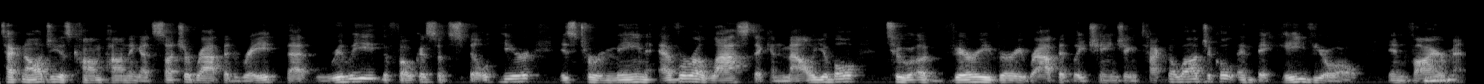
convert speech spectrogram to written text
technology is compounding at such a rapid rate that really the focus of Spilt here is to remain ever elastic and malleable to a very, very rapidly changing technological and behavioral environment.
